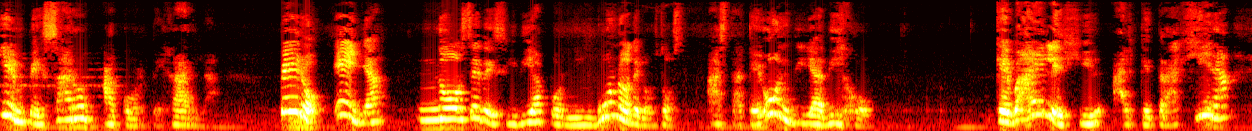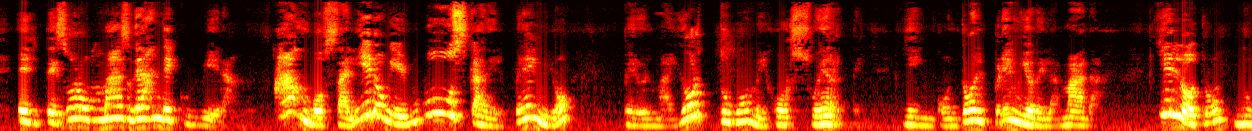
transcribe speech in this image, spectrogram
y empezaron a cortejarla. Pero ella no se decidía por ninguno de los dos, hasta que un día dijo que va a elegir al que trajera el tesoro más grande que hubiera. Ambos salieron en busca del premio, pero el mayor tuvo mejor suerte y encontró el premio de la amada, y el otro no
